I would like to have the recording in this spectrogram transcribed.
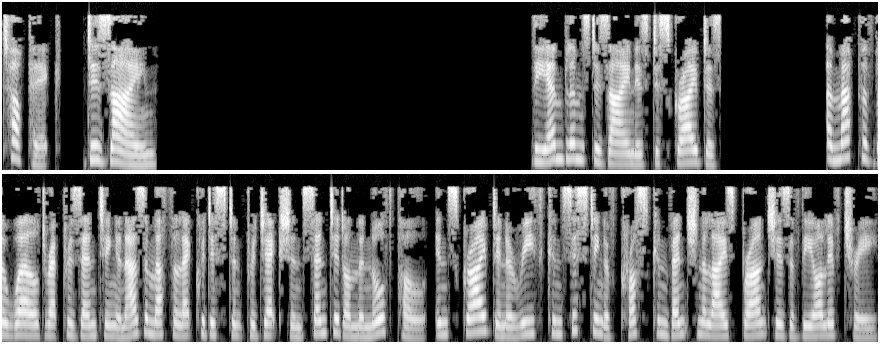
Topic: Design. The emblem's design is described as a map of the world representing an azimuthal equidistant projection centered on the North Pole, inscribed in a wreath consisting of cross-conventionalized branches of the olive tree.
